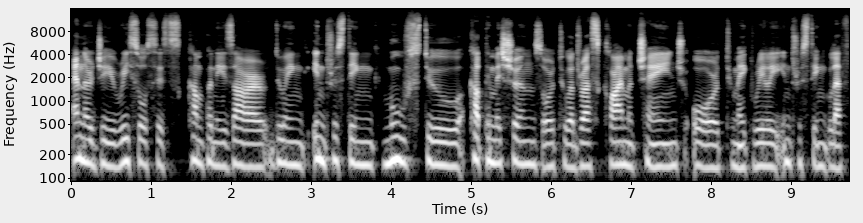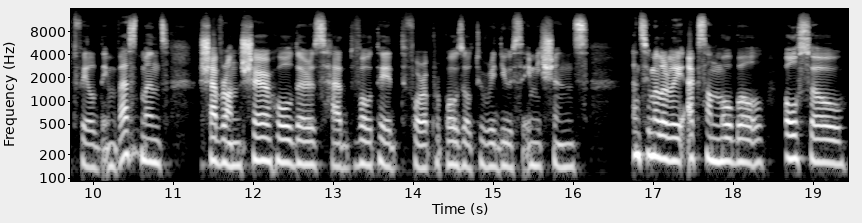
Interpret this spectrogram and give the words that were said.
energy resources companies are doing interesting moves to cut emissions or to address climate change or to make really interesting left field investments. Chevron shareholders had voted for a proposal to reduce emissions. And similarly, ExxonMobil also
